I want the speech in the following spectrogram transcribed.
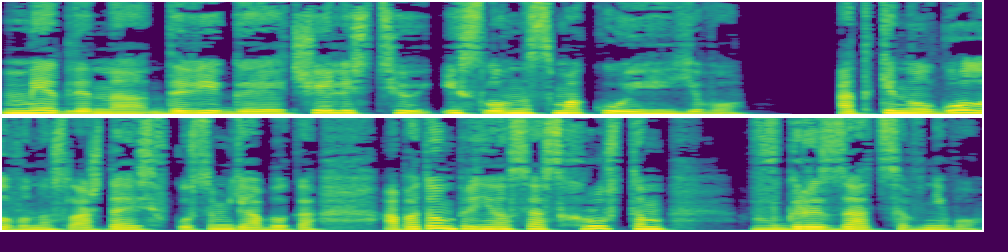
медленно двигая челюстью и словно смакуя его. Откинул голову, наслаждаясь вкусом яблока, а потом принялся с хрустом вгрызаться в него.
